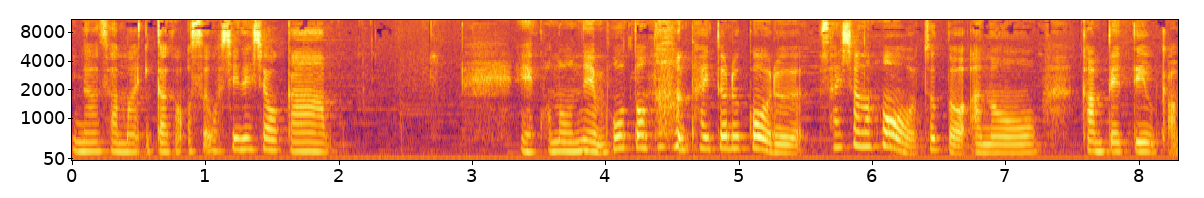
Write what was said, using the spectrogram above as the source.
皆様いかがお過ごしでしょうか？えこのね冒頭のタイトルコール最初の方ちょっとあのカンペっていうか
